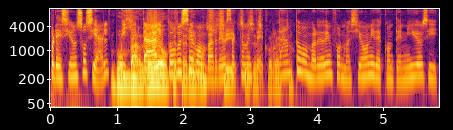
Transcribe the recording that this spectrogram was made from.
presión social, digital, todo ese bombardeo, exactamente, tanto bombardeo de información y de contenidos y,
